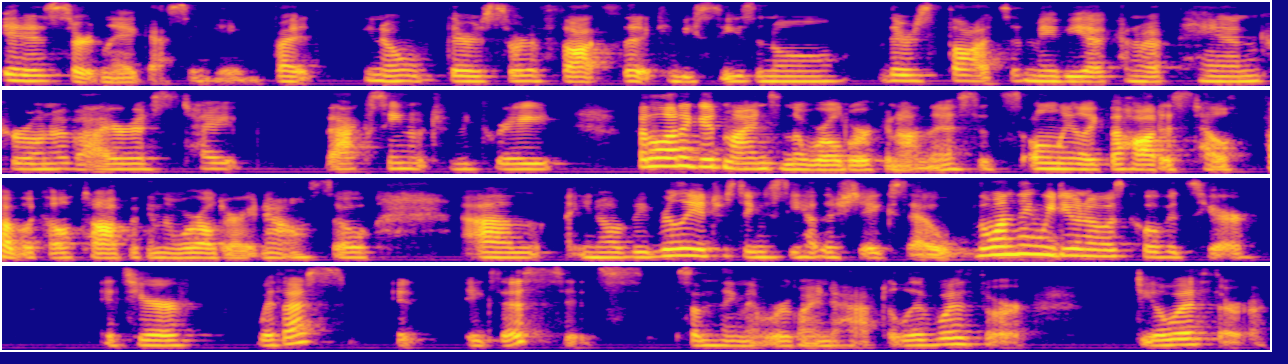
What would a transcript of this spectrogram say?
It is certainly a guessing game, but you know, there's sort of thoughts that it can be seasonal. There's thoughts of maybe a kind of a pan coronavirus type vaccine, which would be great. Got a lot of good minds in the world working on this. It's only like the hottest health public health topic in the world right now. So, um, you know, it'll be really interesting to see how this shakes out. The one thing we do know is COVID's here. It's here with us. It exists. It's something that we're going to have to live with or deal with or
